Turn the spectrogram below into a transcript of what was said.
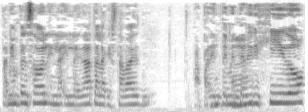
también pensado en la, edad a la que estaba aparentemente dirigido,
